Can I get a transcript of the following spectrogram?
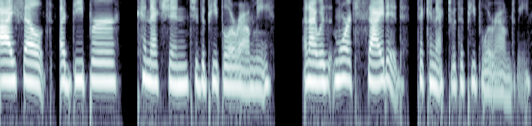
I felt a deeper connection to the people around me. And I was more excited to connect with the people around me.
